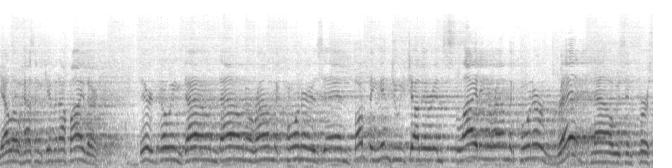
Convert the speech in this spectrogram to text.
yellow hasn't given up either. They're going down, down around the corners and bumping into each other and sliding around the corner. Red now is in first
